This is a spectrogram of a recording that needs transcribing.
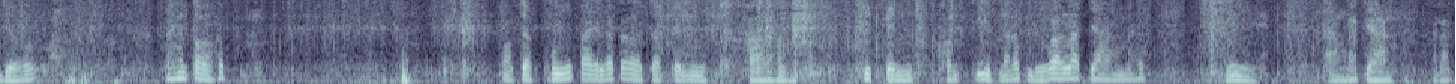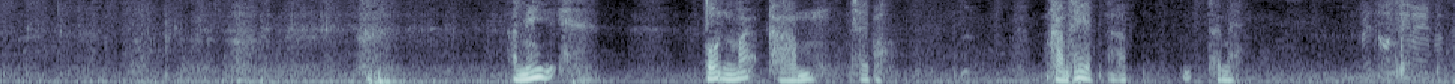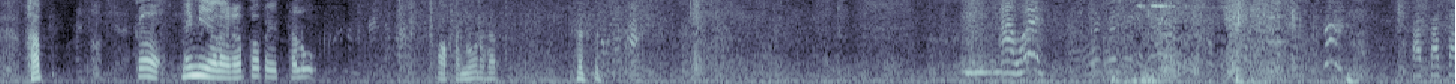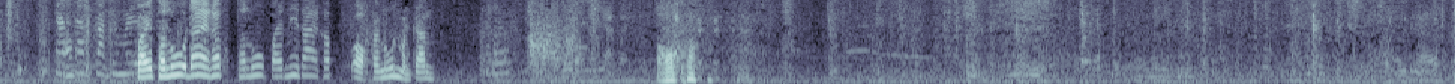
เดี๋ยว ไปกันต่อครับ ออกจากตรงนี้ไปแล้วก็จะเป็นทางที่เป็นคอนกรีตนะครับ หรือว่าลาดยางนะครับ นี่ทางลาดยางนะครับอันนี้ ต้นมะขามใช่ปะมะขามเทศนะครับ ใช่ไหม ครับ ก็ไม่มีอะไรครับ ก็ไปทะลุ ออกทางโน้นนะครับ อ้าวเว้ยตับตับตับตับตับตับทำไมไปทะลุได้ครับ ทะลุไปนี่ได้ครับ ออกทางนู้นเหมือนกัน อ๋อ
